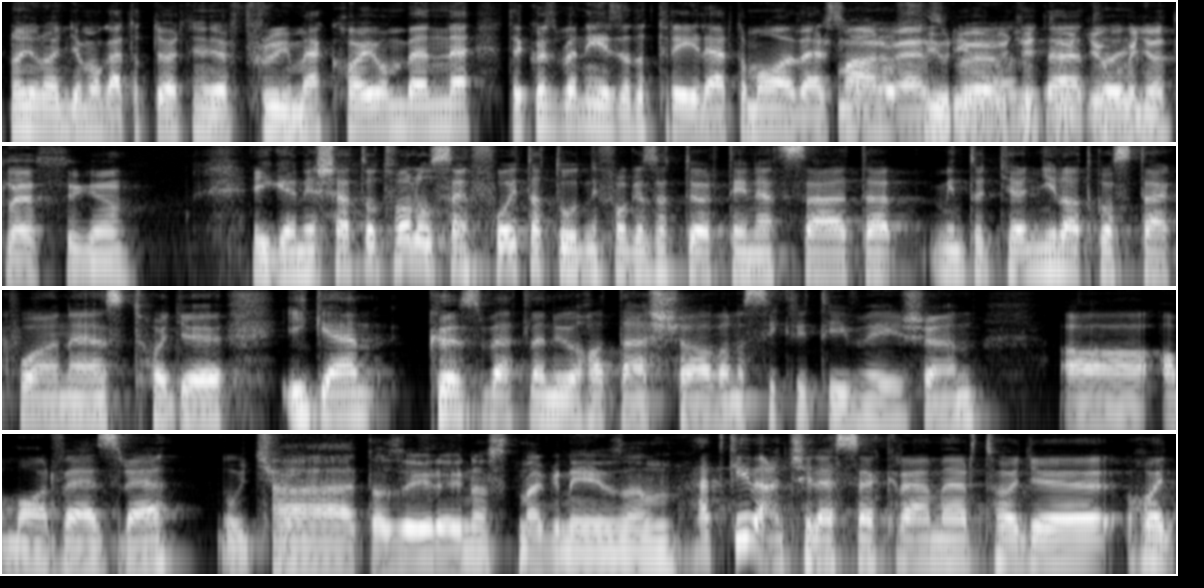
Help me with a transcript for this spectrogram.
nagyon adja magát a történet, hogy a Fury meghajjon benne, de közben nézed a trélert a Malverse-ből, Malverse Fury van. Úgyhogy tudjuk, hogy... hogy ott lesz, igen. Igen, és hát ott valószínűleg folytatódni fog ez a történetszál, tehát mint hogyha nyilatkozták volna ezt, hogy igen, közvetlenül hatással van a Secret Invasion a, a Marvezre. Úgyhogy, hát azért én azt megnézem. Hát kíváncsi leszek rá, mert hogy, hogy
